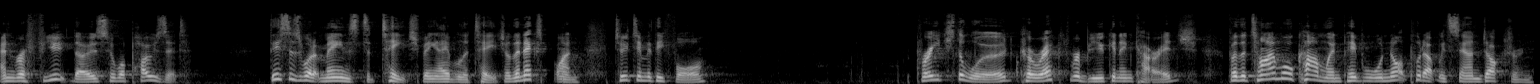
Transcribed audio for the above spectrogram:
and refute those who oppose it. This is what it means to teach, being able to teach. Or the next one, 2 Timothy 4. Preach the word, correct, rebuke, and encourage, for the time will come when people will not put up with sound doctrine.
